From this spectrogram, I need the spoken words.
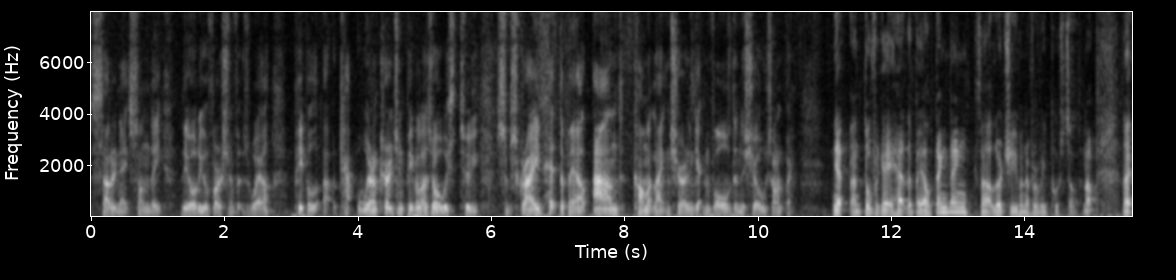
Saturday night, Sunday, the audio version of it as well. People, uh, we're encouraging people as always to subscribe, hit the bell, and comment, like, and share, and get involved in the shows, aren't we? Yep, and don't forget to hit the bell, ding ding, because that alerts you whenever we post something up. Now,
